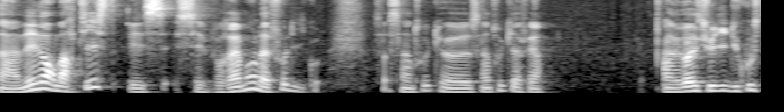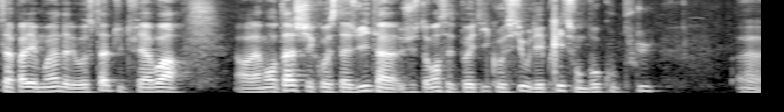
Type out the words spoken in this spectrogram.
un énorme artiste et c'est vraiment la folie, quoi. Ça, c'est un truc, euh, c'est un truc à faire. Greg, tu dis, du coup, si t'as pas les moyens d'aller au stade, tu te fais avoir. Alors, l'avantage, c'est qu'aux États-Unis, t'as justement cette politique aussi où les prix sont beaucoup plus, euh,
